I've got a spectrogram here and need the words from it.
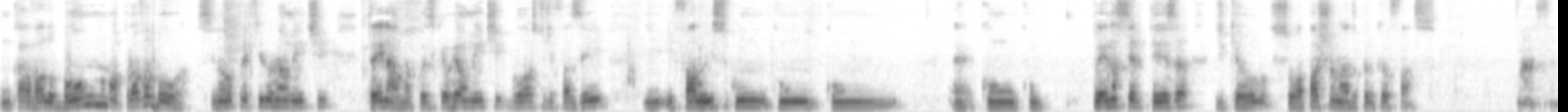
um cavalo bom numa prova boa. Senão eu prefiro realmente treinar, uma coisa que eu realmente gosto de fazer e, e falo isso com, com, com, é, com, com plena certeza de que eu sou apaixonado pelo que eu faço. Massa.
